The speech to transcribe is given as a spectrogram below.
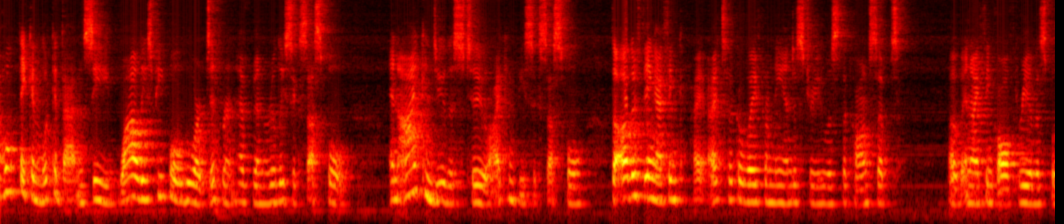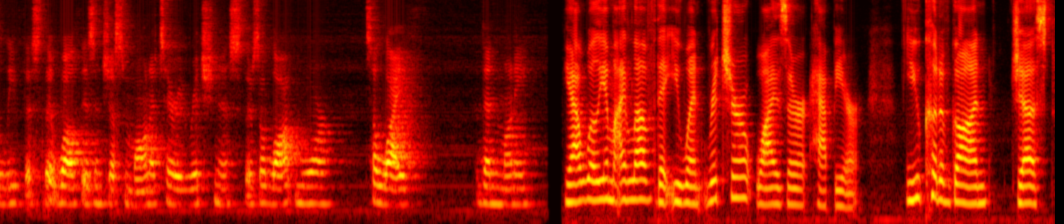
hope they can look at that and see, wow, these people who are different have been really successful, and I can do this too. I can be successful. The other thing I think I, I took away from the industry was the concept of, and I think all three of us believe this, that wealth isn't just monetary richness. There's a lot more to life than money. Yeah, William, I love that you went richer, wiser, happier. You could have gone just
